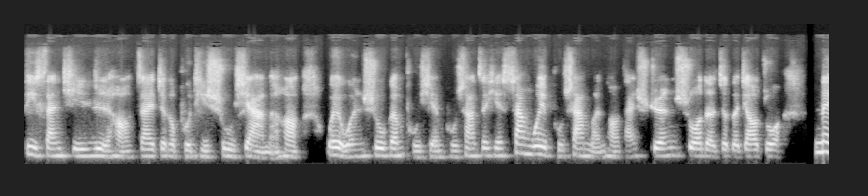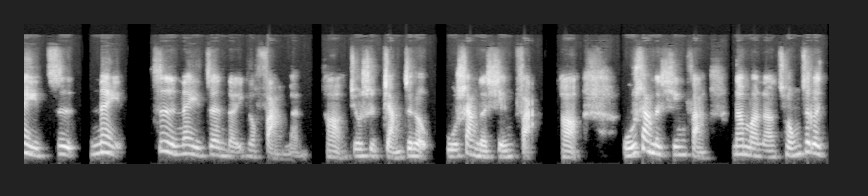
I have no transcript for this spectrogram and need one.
第三七日哈，在这个菩提树下呢哈，为文殊跟普贤菩萨这些上位菩萨们哈，来宣说的这个叫做内自内自内证的一个法门哈，就是讲这个无上的心法啊，无上的心法。那么呢，从这个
